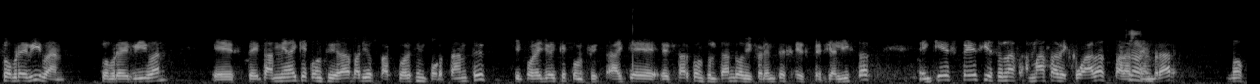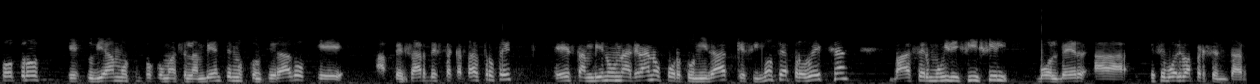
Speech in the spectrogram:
sobrevivan, sobrevivan este, también hay que considerar varios factores importantes y por ello hay que, hay que estar consultando a diferentes especialistas en qué especies son las más adecuadas para sembrar. Nosotros que estudiamos un poco más el ambiente hemos considerado que a pesar de esta catástrofe es también una gran oportunidad que si no se aprovecha va a ser muy difícil volver a que se vuelva a presentar.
